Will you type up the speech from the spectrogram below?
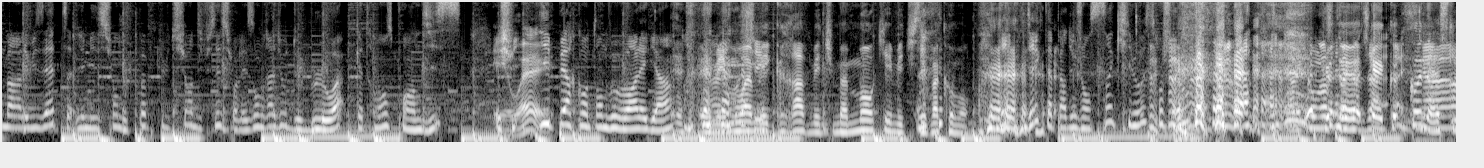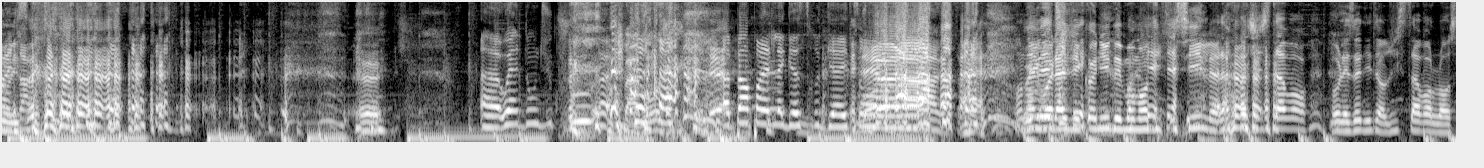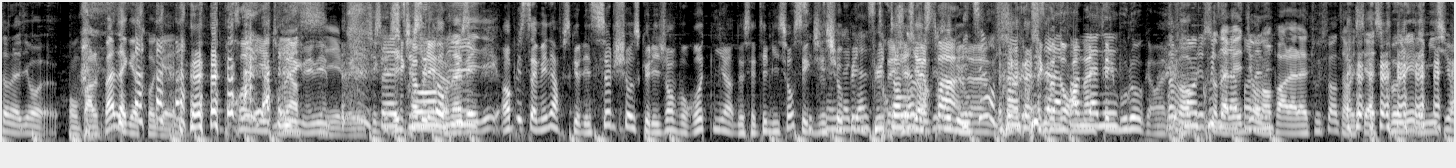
dans bar Louisette, l'émission de pop culture diffusée sur les ondes radio de Blois 91.10. Et, Et je suis ouais. hyper content de vous voir les gars. Eh, mais moi, mais grave, mais tu m'as manqué, mais tu sais pas comment. Je dirais que t'as perdu genre 5 kilos, c'est trop chelou. Euh, Non, Louise. Euh, Euh, ouais, donc du coup, euh, à part parler de la gastro de Gaëtan, on oui, avait voilà, dit- j'ai connu des moments difficiles. Alors, juste avant, pour les auditeurs, juste avant de lancer, on a dit on parle pas de la gastro gay. Premier truc. Merci, c'est On avait dit. En plus, ça m'énerve parce que les seules choses que les gens vont retenir de cette émission, c'est que j'ai chopé une putain de gastro de Mais tu sais, on fera un quiz C'est à la fin de mal fait l'année. le boulot quand même. Non, mais fera en plus, on avait dit de on en parle à la toute fin, t'as réussi à spoiler l'émission.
